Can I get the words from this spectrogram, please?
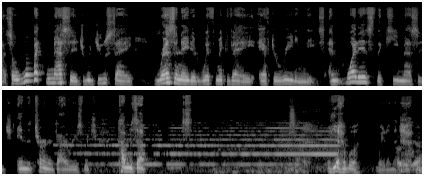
yeah. So, what message would you say resonated with McVeigh after reading these? And what is the key message in the Turner Diaries, which comes up? Sorry. Yeah, well, wait on that. Okay, yeah.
